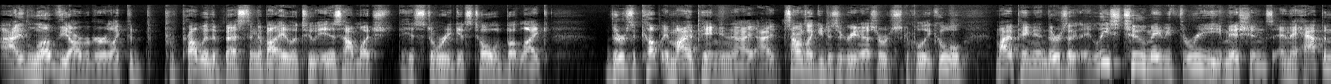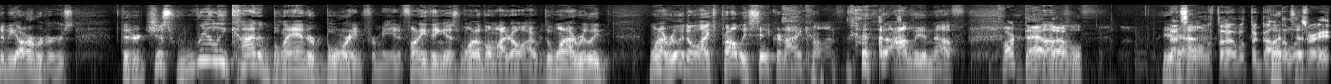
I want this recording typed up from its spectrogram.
I love the Arbiter. Like the probably the best thing about Halo 2 is how much his story gets told. But like, there's a couple, in my opinion, and I, I it sounds like you disagree, Nestor, which is completely cool. My opinion, there's a, at least two, maybe three missions, and they happen to be arbiters that are just really kind of bland or boring for me. And the funny thing is, one of them I don't. I, the one I really, one I really don't like is probably Sacred Icon. oddly enough, Fuck that Um, level. yeah. That's the one with the with the gondolas, uh, right?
